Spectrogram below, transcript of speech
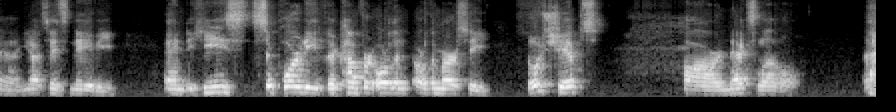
uh, United States Navy, and he's supported the Comfort or the or the Mercy. Those ships are next level.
